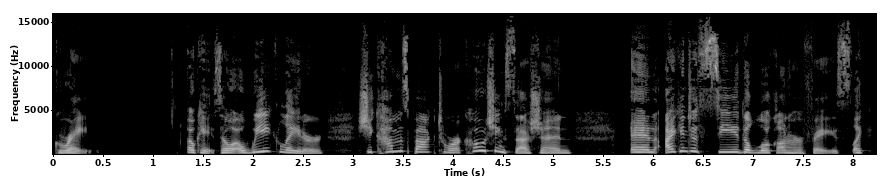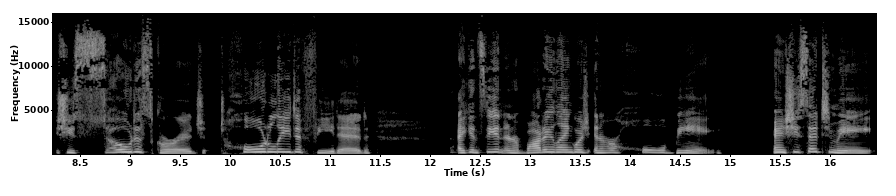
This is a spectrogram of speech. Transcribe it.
Great. Okay, so a week later, she comes back to our coaching session and I can just see the look on her face. Like she's so discouraged, totally defeated. I can see it in her body language, in her whole being. And she said to me,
